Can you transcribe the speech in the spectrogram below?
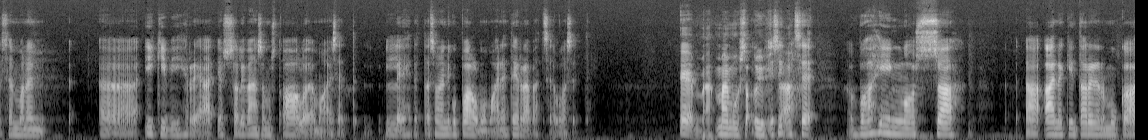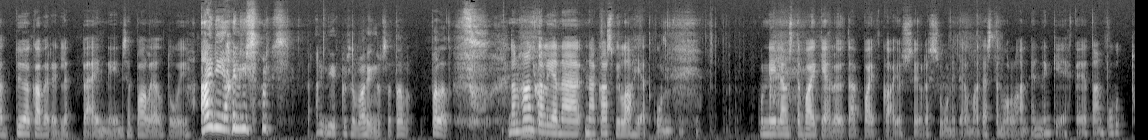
semmoinen äh, ikivihreä, jossa oli vähän semmoista aalojamaiset lehdet, tai semmoinen niin kuin palmumainen, terävät sellaiset. En mä, mä en muista Ja yhtään. sitten se vahingossa, äh, ainakin tarinan mukaan työkaverille päin, niin se paleltui. Ai niin, ai niin, se oli se. Ai niin, kun se vahingossa ta- paleltu. Ne on hankalia nämä, nämä kasvilahjat, kun, kun niillä on sitten vaikea löytää paikkaa, jos ei ole suunnitelmaa. Tästä me ollaan ennenkin ehkä jotain puhuttu.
